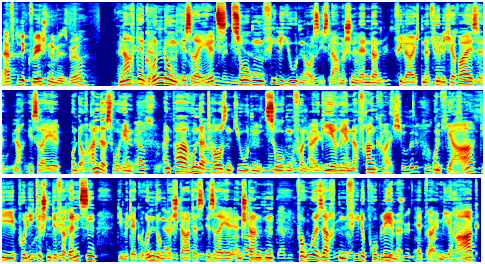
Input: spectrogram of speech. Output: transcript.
After the creation of Israel, nach der Gründung Israels zogen viele Juden aus islamischen Ländern, vielleicht natürlicherweise, nach Israel und auch anderswohin. Ein paar hunderttausend Juden zogen von Algerien nach Frankreich. Und ja, die politischen Differenzen, die mit der Gründung des Staates Israel entstanden, verursachten viele Probleme, etwa im Irak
